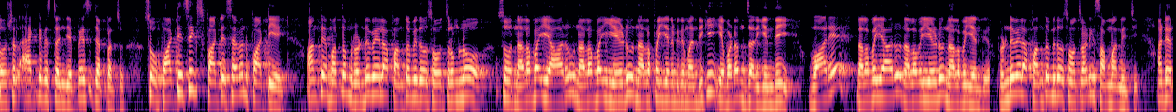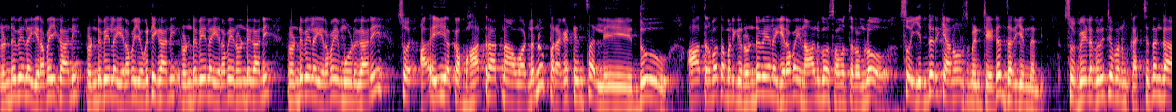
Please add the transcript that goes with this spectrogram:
సోషల్ యాక్టివిస్ట్ అని చెప్పేసి చెప్పొచ్చు. So forty forty six forty seven forty eight. అంతే మొత్తం రెండు వేల పంతొమ్మిదవ సంవత్సరంలో సో నలభై ఆరు నలభై ఏడు నలభై ఎనిమిది మందికి ఇవ్వడం జరిగింది. వారే నలభై ఆరు నలభై ఏడు నలభై ఎనిమిది. రెండు వేల పంతొమ్మిదవ సంవత్సరానికి సంబంధించి. అంటే రెండు వేల ఇరవై కానీ రెండు వేల ఇరవై ఒకటి కానీ రెండు వేల ఇరవై రెండు కానీ రెండు వేల ఇరవై మూడు కానీ సో ఈ యొక్క భారతరత్న అవార్డులను ప్రకటించలేదు. ఆ తర్వాత మనకి రెండు వేల ఇరవై నాలుగో సంవత్సరంలో సో ఇద్దరికి అనౌన్స్మెంట్ చేయడం జరిగిందండి. సో వీళ్ళ గురించి మనం ఖచ్చితంగా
